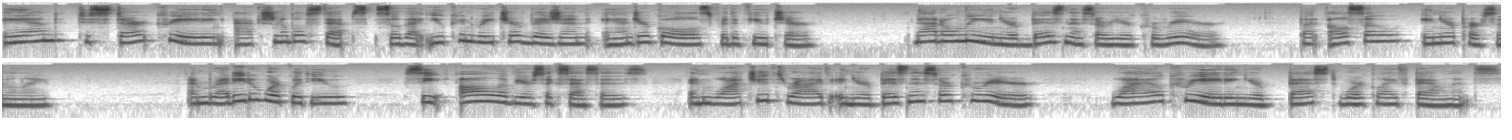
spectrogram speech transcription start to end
and to start creating actionable steps so that you can reach your vision and your goals for the future, not only in your business or your career, but also in your personal life. I'm ready to work with you, see all of your successes, and watch you thrive in your business or career while creating your best work life balance.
